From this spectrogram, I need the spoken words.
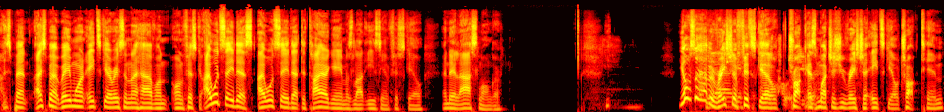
I spent I spent way more on eight scale racing than I have on on fifth scale. I would say this. I would say that the tire game is a lot easier in fifth scale and they last longer. You also haven't Yeah, raced your fifth scale truck as much as you raced your eight scale truck, Tim.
